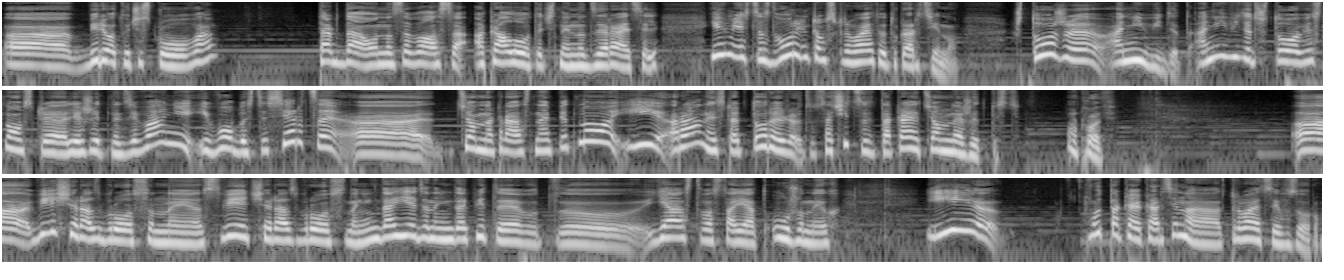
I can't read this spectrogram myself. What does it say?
э, берет участкового, тогда он назывался околоточный надзиратель, и вместе с дворником скрывает эту картину. Что же они видят? Они видят, что Весновская лежит на диване, и в области сердца э, темно-красное пятно и рана, из которой сочится такая темная жидкость. Ну, кровь. А, вещи разбросанные, свечи разбросаны, недоеденные, недопитые вот, э, яства стоят, ужин их. И вот такая картина открывается их взору.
